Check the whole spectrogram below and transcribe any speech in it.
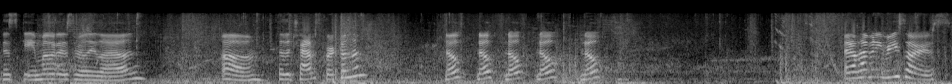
This game mode is really loud. Oh, do the traps work on them? Nope, nope, nope, nope, nope. I don't have any resource.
